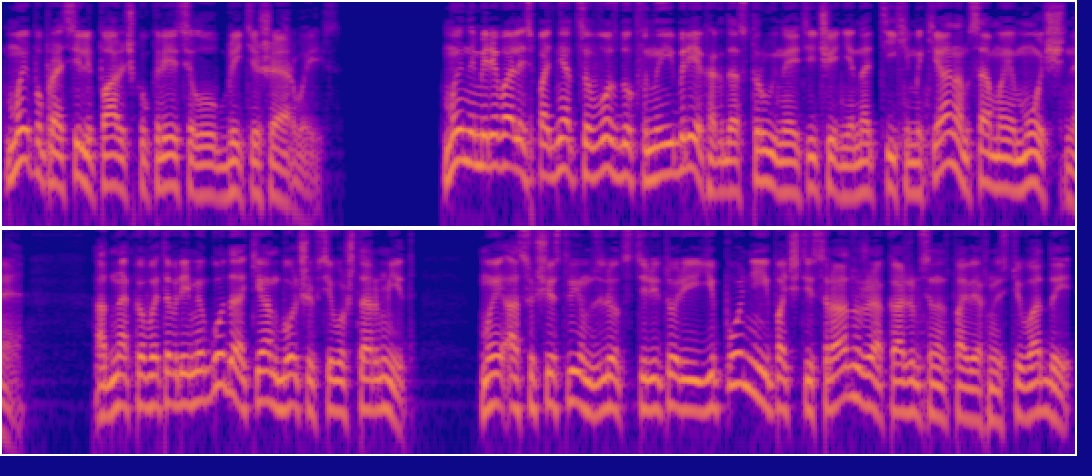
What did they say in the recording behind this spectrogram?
мы попросили парочку кресел у British Airways. Мы намеревались подняться в воздух в ноябре, когда струйное течение над Тихим океаном самое мощное. Однако в это время года океан больше всего штормит. Мы осуществим взлет с территории Японии и почти сразу же окажемся над поверхностью воды.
